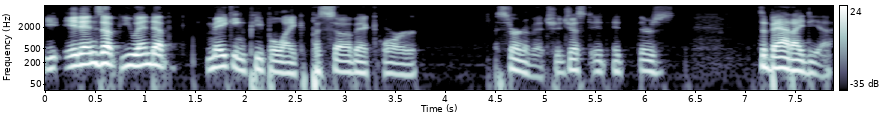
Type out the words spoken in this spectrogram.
it ends up you end up making people like Posobiec or Cernovich. It just it, it there's it's a bad idea.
